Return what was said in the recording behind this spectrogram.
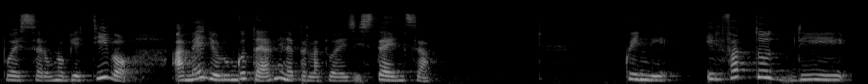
può essere un obiettivo a medio-lungo termine per la tua esistenza, quindi il fatto di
